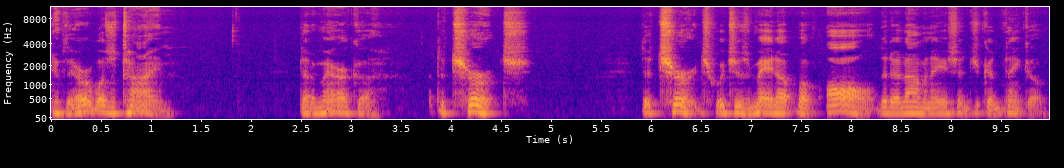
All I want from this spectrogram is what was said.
If there was a time that America, the church, the church, which is made up of all the denominations you can think of,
